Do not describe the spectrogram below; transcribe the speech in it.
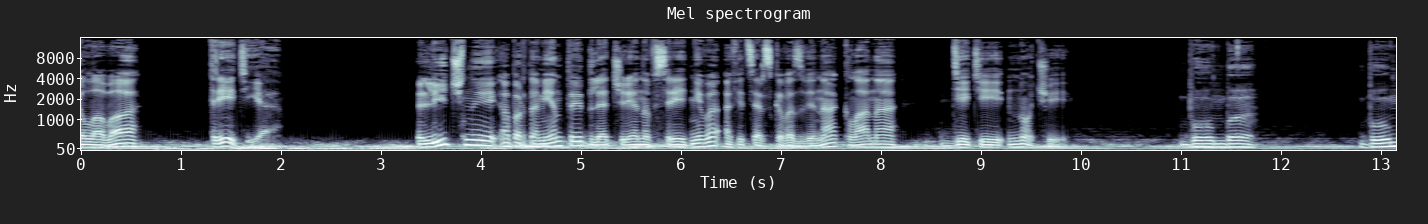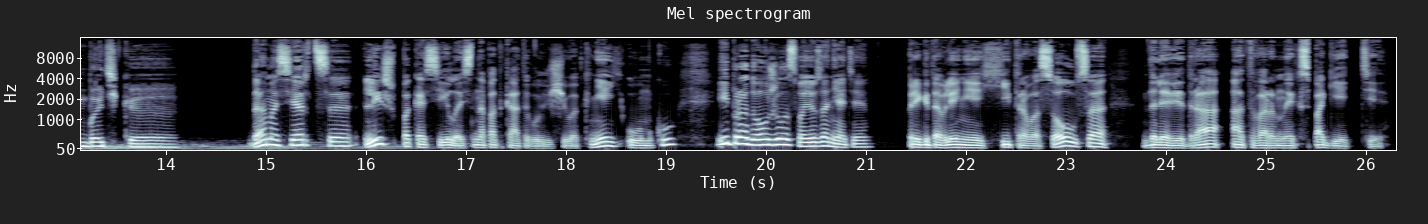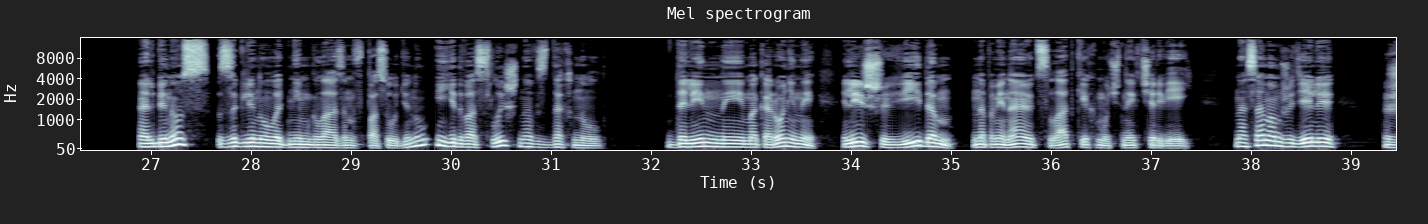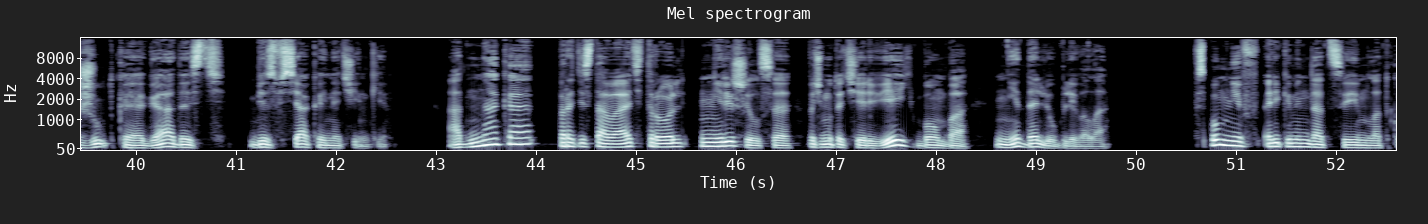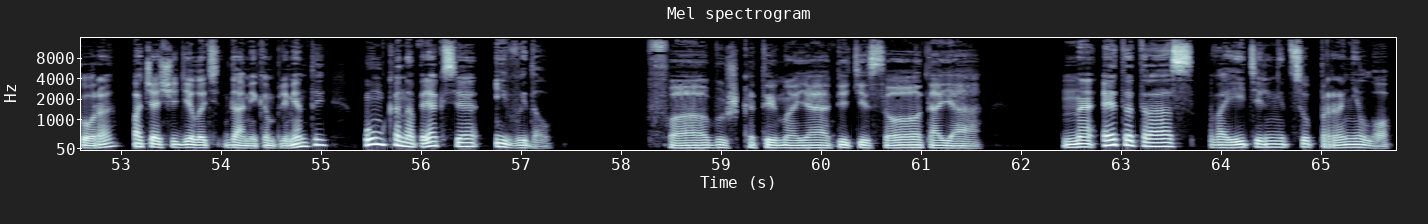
Глава третья. Личные апартаменты для членов среднего офицерского звена клана «Дети ночи». «Бомба! Бомбочка!» Дама сердца лишь покосилась на подкатывающего к ней умку и продолжила свое занятие – приготовление хитрого соуса для ведра отварных спагетти. Альбинос заглянул одним глазом в посудину и едва слышно вздохнул. Длинные макаронины лишь видом напоминают сладких мучных червей. На самом же деле жуткая гадость без всякой начинки. Однако протестовать тролль не решился, почему-то червей бомба недолюбливала. Вспомнив рекомендации Младкора почаще делать даме комплименты, Умка напрягся и выдал. «Фабушка ты моя пятисотая!» На этот раз воительницу проняло.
